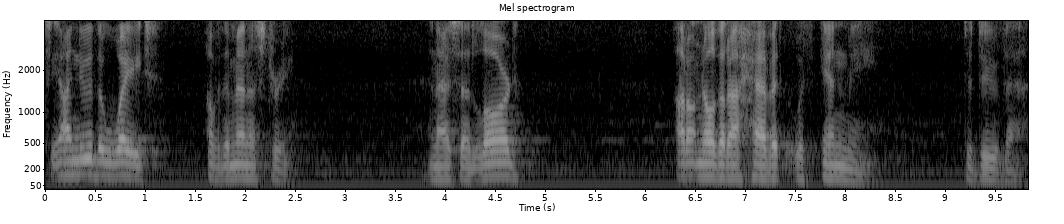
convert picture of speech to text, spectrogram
see, I knew the weight of the ministry. And I said, Lord, I don't know that I have it within me to do that.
